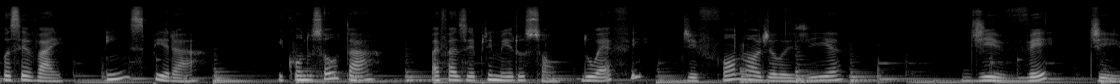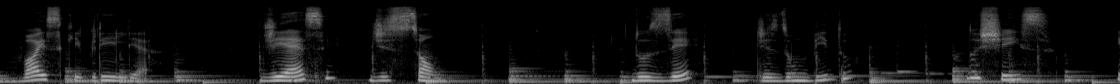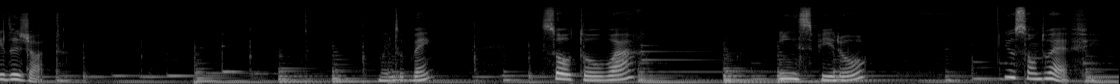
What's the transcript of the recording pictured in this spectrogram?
Você vai inspirar e, quando soltar, vai fazer primeiro o som do F de fonoaudiologia, de V de voz que brilha, de S de som, do Z de zumbido, do X e do J. Muito bem. Soltou o A, inspirou e o som do F.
